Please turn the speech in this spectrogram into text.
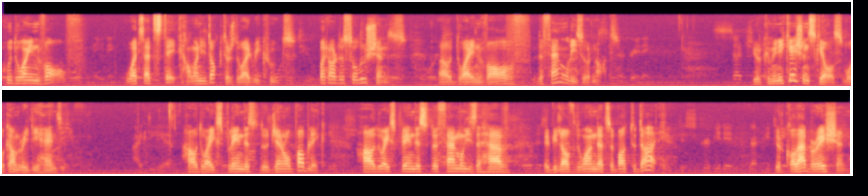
Who do I involve? What's at stake? How many doctors do I recruit? What are the solutions? Uh, do I involve the families or not? Your communication skills will come really handy. How do I explain this to the general public? How do I explain this to the families that have a beloved one that's about to die? Your collaboration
